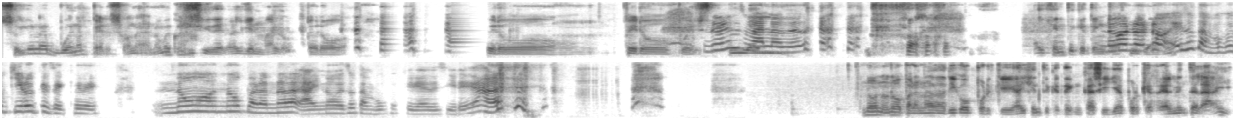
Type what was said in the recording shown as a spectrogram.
Soy una buena persona, no me considero alguien malo, pero pero, pero pues... No eres malo. hay gente que tenga... No, no, no, eso tampoco quiero que se quede. No, no, para nada. Ay, no, eso tampoco quería decir, ¿eh? No, no, no, para nada. Digo porque hay gente que te encasilla porque realmente la hay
